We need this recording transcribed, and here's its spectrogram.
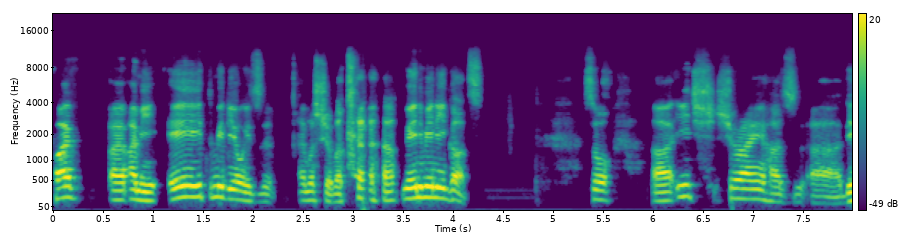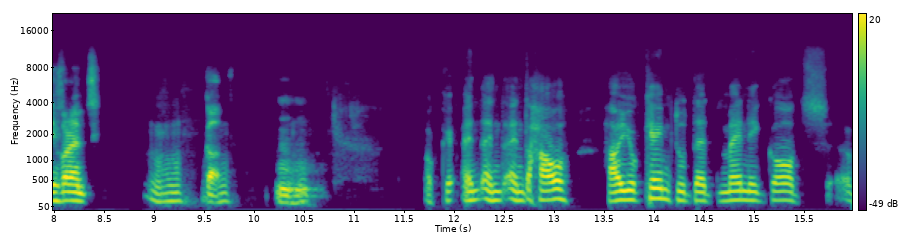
five, uh, I mean, eight million is, I'm not sure, but many, many gods. So uh, each shrine has uh, different Mhm, God. mhm. Mhm. Okay, and and and how how you came to that many gods? Uh,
